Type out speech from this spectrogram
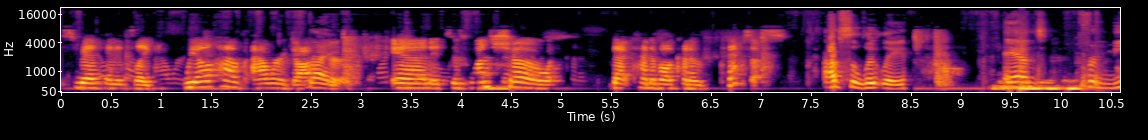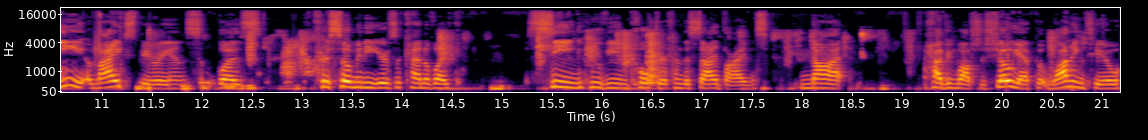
Smith, and it's like we all have our Doctor. And it's this one show that kind of all kind of connects us. Absolutely. And for me, my experience was for so many years of kind of like seeing Whovian culture from the sidelines, not having watched the show yet, but wanting to.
